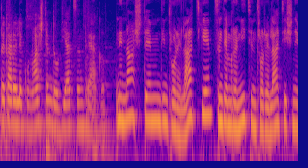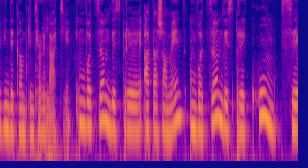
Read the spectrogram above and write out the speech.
pe care le cunoaștem de o viață întreagă. Ne naștem dintr-o relație, suntem răniți într-o relație și ne vindecăm printr-o relație. Învățăm despre atașament, învățăm despre cum se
